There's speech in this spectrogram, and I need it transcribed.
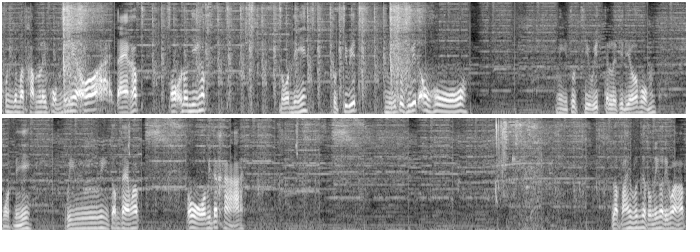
คุณจะมาทำอะไรผมเนี่ยโอ้ยแต่ครับ โอ้โดนยิงครับ โดนนี้สุดชีวิตหนีสุดชีวิตโอ้โหหนีสุดชีวิตกันเลยทีเดียวครับผม หมดนี้ วิ่งวิ่งต้อมแซมครับ โอ้มีตะขา เราไปให้พ้นจากตรงนี้ก่อนดีกว่าครับ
